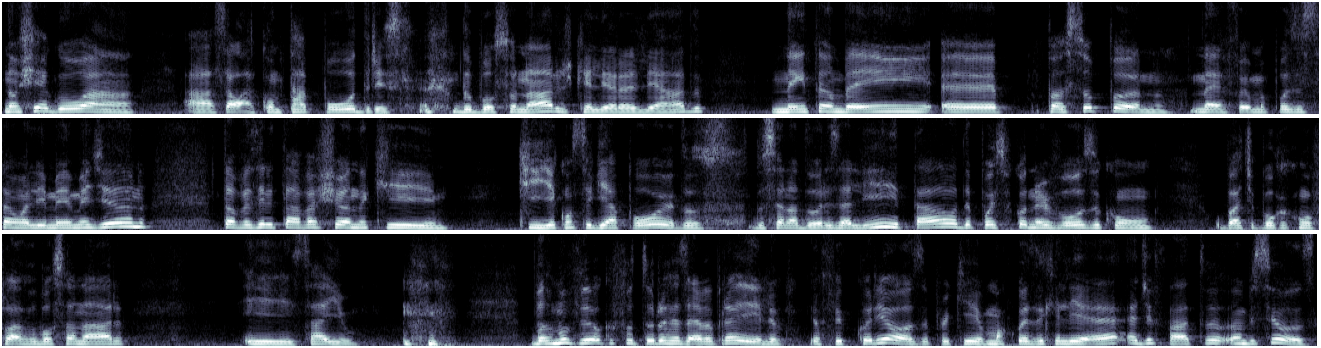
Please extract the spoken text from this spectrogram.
não chegou a, a, sei lá, contar podres do Bolsonaro, de quem ele era aliado, nem também é, passou pano, né? Foi uma posição ali meio mediana. talvez ele estava achando que, que ia conseguir apoio dos, dos senadores ali e tal, depois ficou nervoso com o bate-boca com o Flávio Bolsonaro e saiu. Vamos ver o que o futuro reserva para ele. Eu fico curiosa, porque uma coisa que ele é é de fato ambicioso.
